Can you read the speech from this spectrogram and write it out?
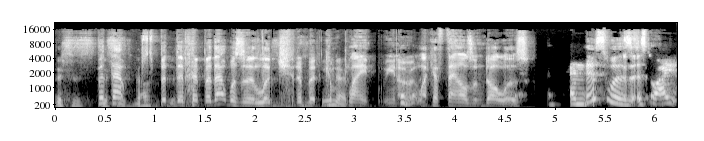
this is, But this that, is but the, but that was a legitimate complaint. You know, like a thousand dollars. And this was so I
